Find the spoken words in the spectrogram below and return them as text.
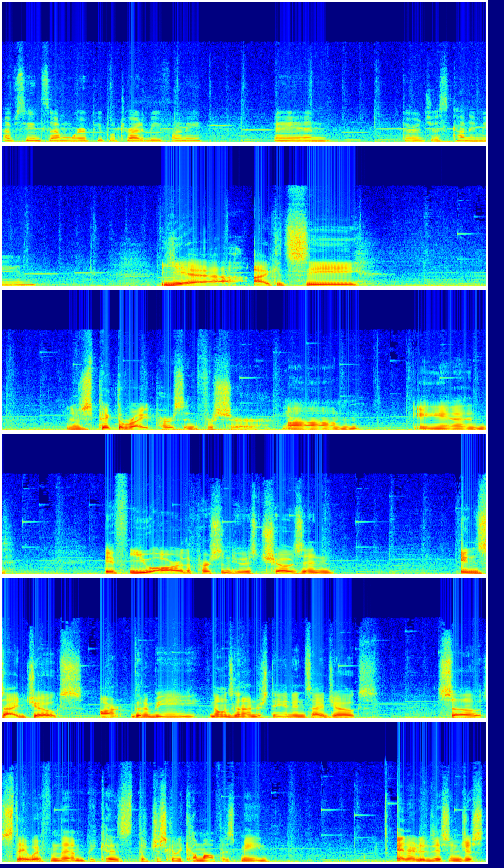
I've seen some where people try to be funny and they're just kind of mean. Yeah, I could see. You know, just pick the right person for sure. Yeah. Um, and if you are the person who is chosen, inside jokes aren't going to be. No one's going to understand inside jokes. So stay away from them because they're just going to come off as mean. And in addition, just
